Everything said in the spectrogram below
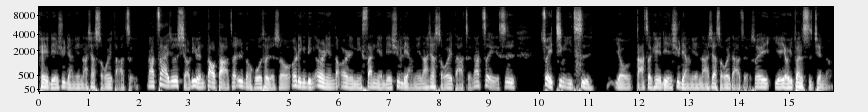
可以连续两年拿下首位打者。那再就是小笠原道大在日本火腿的时候，二零零二年到二零零三年连续两年拿下首位打者。那这也是最近一次有打者可以连续两年拿下守卫打者，所以也有一段时间了。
